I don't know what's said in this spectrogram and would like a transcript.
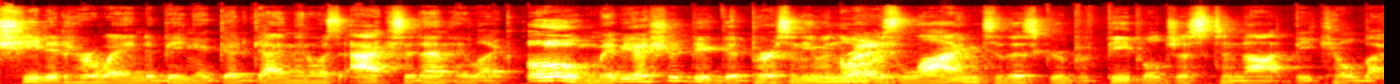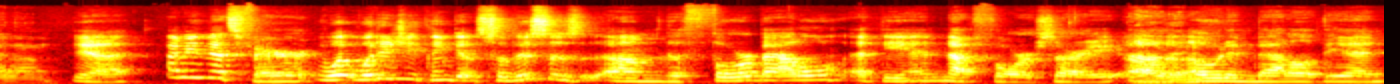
cheated her way into being a good guy and then was accidentally like, oh, maybe I should be a good person, even though right. I was lying to this group of people just to not be killed by them. Yeah, I mean that's fair. What, what did you think of? So this is um, the Thor battle at the end, not Thor, sorry, uh, Odin. Odin battle at the end.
